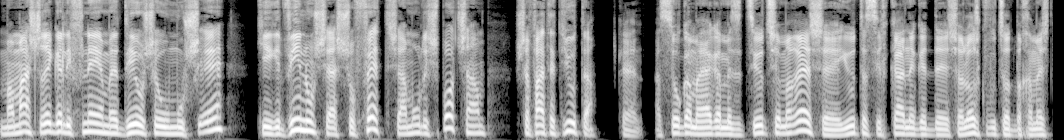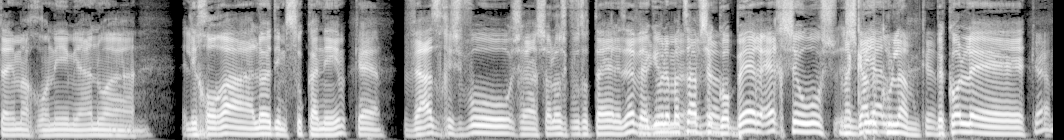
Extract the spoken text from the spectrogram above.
וממש רגע לפני הם הודיעו שהוא מושעה, כי הבינו שהשופט שאמור לשפוט שם, שפט את יוטה. כן. עשו גם, היה גם איזה ציוץ שמראה שיוטה שיחקה נגד אה, שלוש קבוצות בחמשת הימים האחרונים, יענו ה... לכאורה, לא יודעים, מסוכנים, כן. ואז חישבו שהשלוש קבוצות האלה זה, והגיעו למצב שגובר איכשהו נגע השפיע על- בכולם, כן. בכל... אה, כן,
